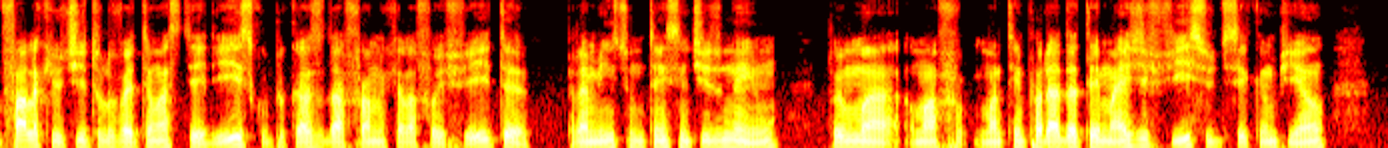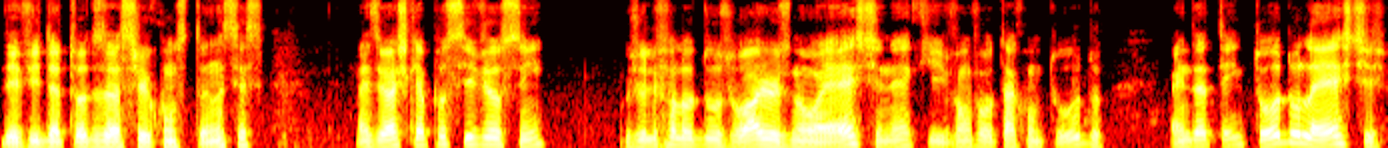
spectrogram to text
fala que o título vai ter um asterisco por causa da forma que ela foi feita. Para mim isso não tem sentido nenhum. Foi uma, uma, uma temporada até mais difícil de ser campeão devido a todas as circunstâncias. Mas eu acho que é possível sim. O Júlio falou dos Warriors no Oeste, né? Que vão voltar com tudo. Ainda tem todo o leste,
